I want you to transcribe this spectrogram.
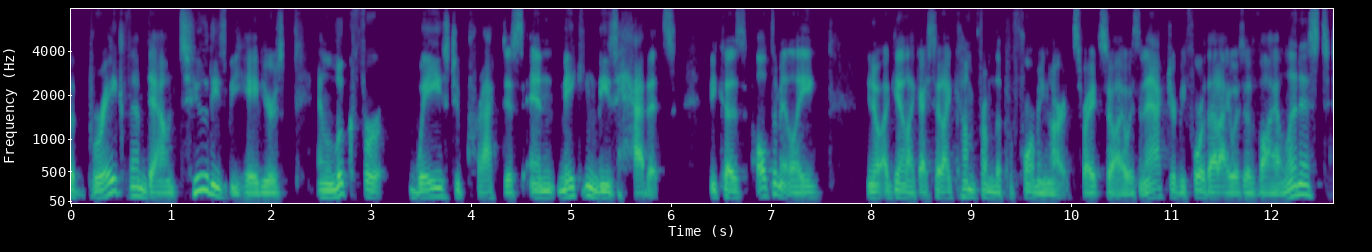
but break them down to these behaviors and look for ways to practice and making these habits because ultimately you know, again, like I said, I come from the performing arts, right? So I was an actor. Before that, I was a violinist.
